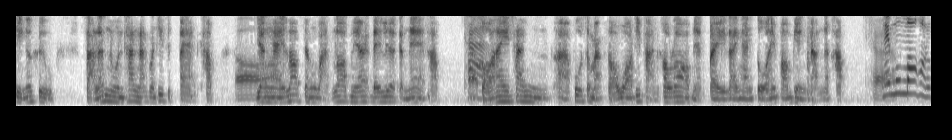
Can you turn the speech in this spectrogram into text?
ริง ๆ ก็คือสารรัฐธรรมนูญท่านนัดวันที่สิบแปดครับอ๋อยังไงรอบจังหวัดรอบเนี้ยได้เลือกกันแน่ครับค่ะขอให้ท่านอ่าผู้สมัครสวที่ผ่านเข้ารอบเนี่ยไปรายงานตัวให้พร้อมเพรียงกันนะครับครับ ในมุมมองของด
